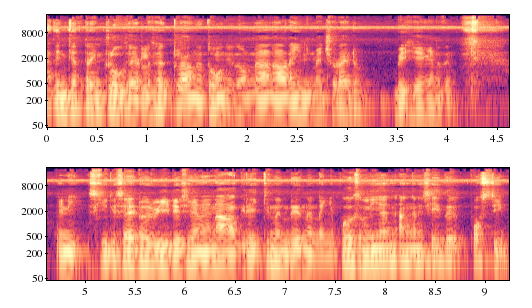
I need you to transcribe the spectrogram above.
അതെനിക്ക് അത്രയും ക്ലോസ് ആയിട്ടുള്ള സർക്കിളാണെന്ന് തോന്നിയതുകൊണ്ടാണ് അവിടെ ഇൻമെച്യൂർഡായിട്ട് ബിഹേവ് ചെയ്യണത്. ഇനി സീരിയസ് ആയിട്ട് ഒരു വീഡിയോ ചെയ്യണം ഞാൻ ആഗ്രഹിക്കുന്നുണ്ട് എന്നുണ്ടെങ്കിൽ പേഴ്സണലി ഞാൻ അങ്ങനെ ചെയ്ത് പോസ്റ്റ് ചെയ്യും.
